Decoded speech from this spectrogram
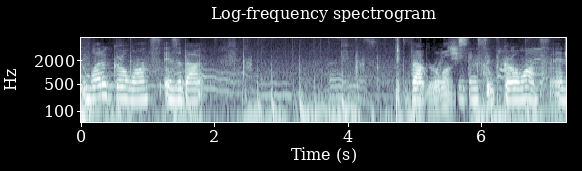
What a Girl Wants is about It's about girl what she thinks a girl wants, and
